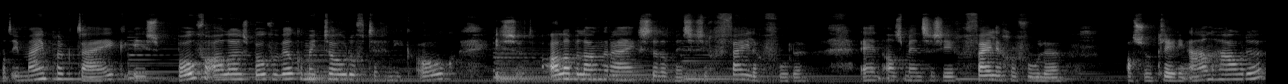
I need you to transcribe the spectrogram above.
Want in mijn praktijk is boven alles, boven welke methode of techniek ook, is het allerbelangrijkste dat mensen zich veilig voelen. En als mensen zich veiliger voelen, als ze hun kleding aanhouden,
